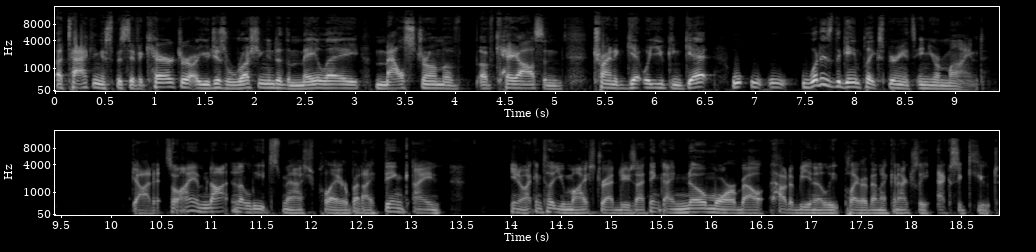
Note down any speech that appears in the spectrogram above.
attacking a specific character? Are you just rushing into the melee maelstrom of, of chaos and trying to get what you can get? What is the gameplay experience in your mind? Got it. So I am not an elite Smash player, but I think I, you know, I can tell you my strategies. I think I know more about how to be an elite player than I can actually execute.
